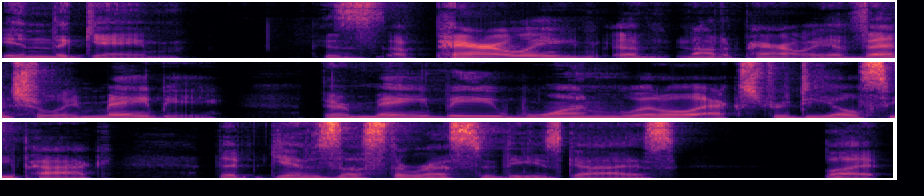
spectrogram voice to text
in the game. Because apparently, uh, not apparently, eventually, maybe there may be one little extra DLC pack that gives us the rest of these guys, but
